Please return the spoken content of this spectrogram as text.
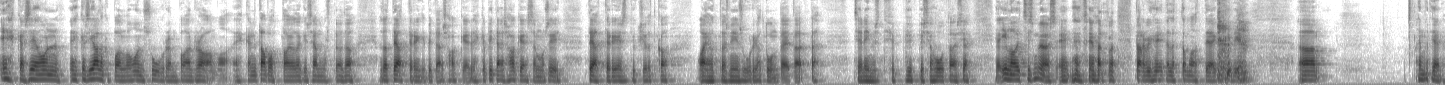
ehkä se on, ehkä se jalkapallo on suurempaa draamaa. Ehkä ne tavoittaa jotakin semmoista, jota, jota teatterinkin pitäisi hakea. Et ehkä pitäisi hakea semmoisia teatteriesityksiä, jotka aiheuttaisi niin suuria tunteita, että siellä ihmiset hyppisi ja huutaisi ja, ja iloitsisi myös. Ei, ei, ei välttämättä tarvitse heitellä tomaatteja eikä kiviä. En mä tiedä.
